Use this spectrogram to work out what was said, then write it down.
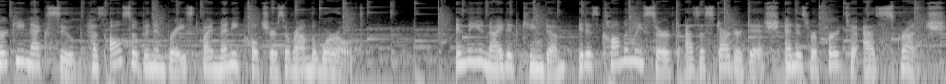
Turkey neck soup has also been embraced by many cultures around the world. In the United Kingdom, it is commonly served as a starter dish and is referred to as scrunch.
